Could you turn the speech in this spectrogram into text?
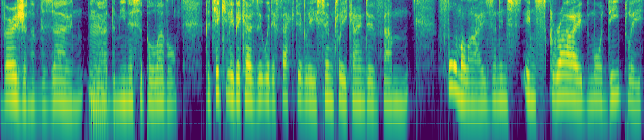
version of the zone, you know, Mm. at the municipal level, particularly because it would effectively simply kind of um, formalize and ins- inscribe more deeply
